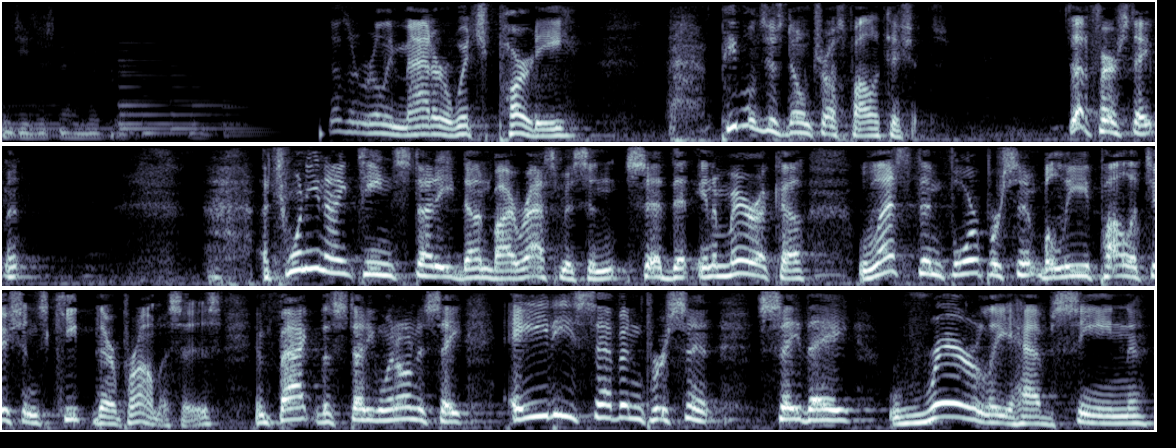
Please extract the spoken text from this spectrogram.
In Jesus' name we pray. Amen. It doesn't really matter which party, people just don't trust politicians. Is that a fair statement? A 2019 study done by Rasmussen said that in America, less than 4% believe politicians keep their promises. In fact, the study went on to say 87% say they rarely have seen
